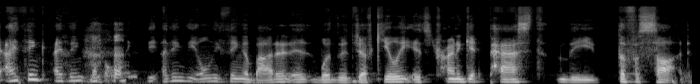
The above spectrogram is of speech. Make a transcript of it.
I, I think I think the only the, I think the only thing about it is with the Jeff Keighley is trying to get past the the facade.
